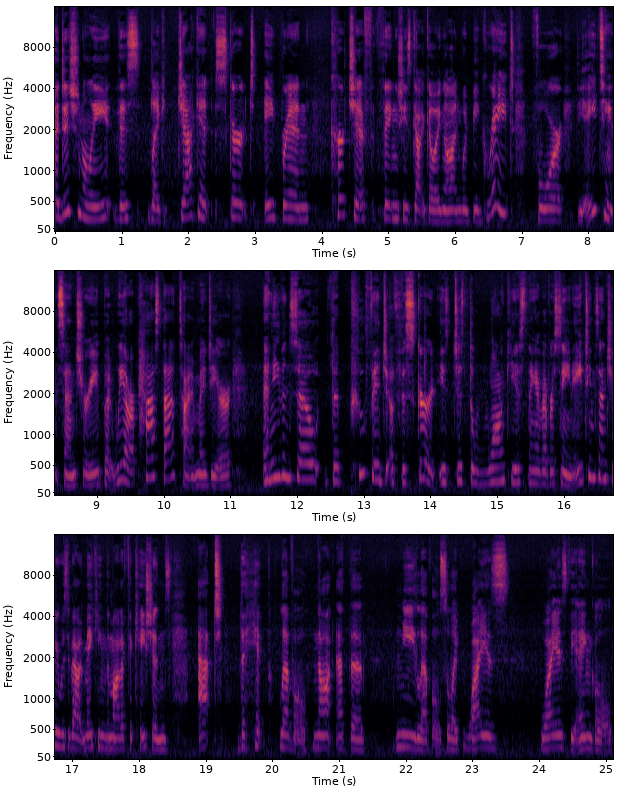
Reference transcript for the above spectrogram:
Additionally, this like jacket, skirt, apron, kerchief thing she's got going on would be great for the 18th century, but we are past that time, my dear. And even so, the poofage of the skirt is just the wonkiest thing I've ever seen. 18th century was about making the modifications at the hip level, not at the knee level. So like why is why is the angle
